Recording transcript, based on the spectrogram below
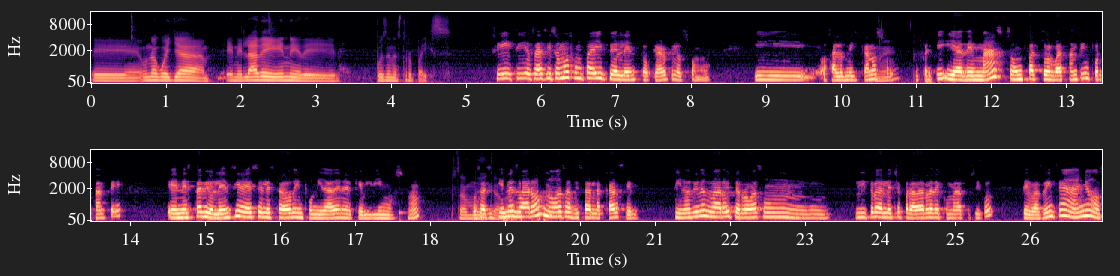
eh, una huella en el ADN de, pues, de nuestro país. Sí, sí, o sea, si somos un país violento, claro que lo somos. Y, o sea, los mexicanos, y además son un factor bastante importante en esta violencia es el estado de impunidad en el que vivimos, ¿no? O sea, si tienes varo, no vas a pisar la cárcel. Si no tienes varo y te robas un litro de leche para darle de comer a tus hijos, te vas 20 años,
